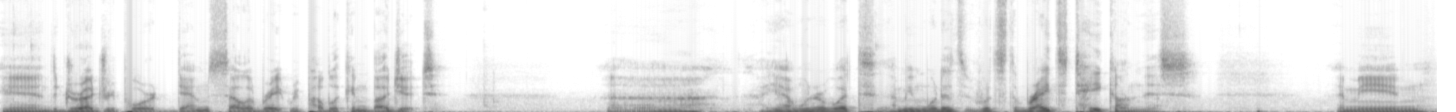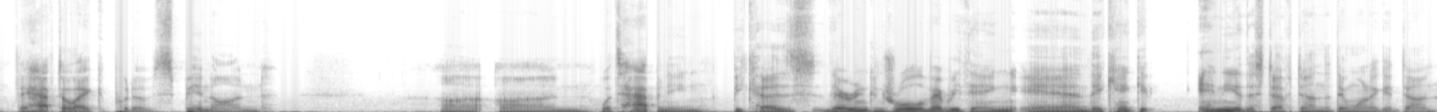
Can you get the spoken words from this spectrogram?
and the Drudge Report Dems celebrate Republican budget. Uh, yeah, I wonder what. I mean, what is what's the right's take on this? I mean, they have to like put a spin on uh, on what's happening because they're in control of everything and they can't get any of the stuff done that they want to get done.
